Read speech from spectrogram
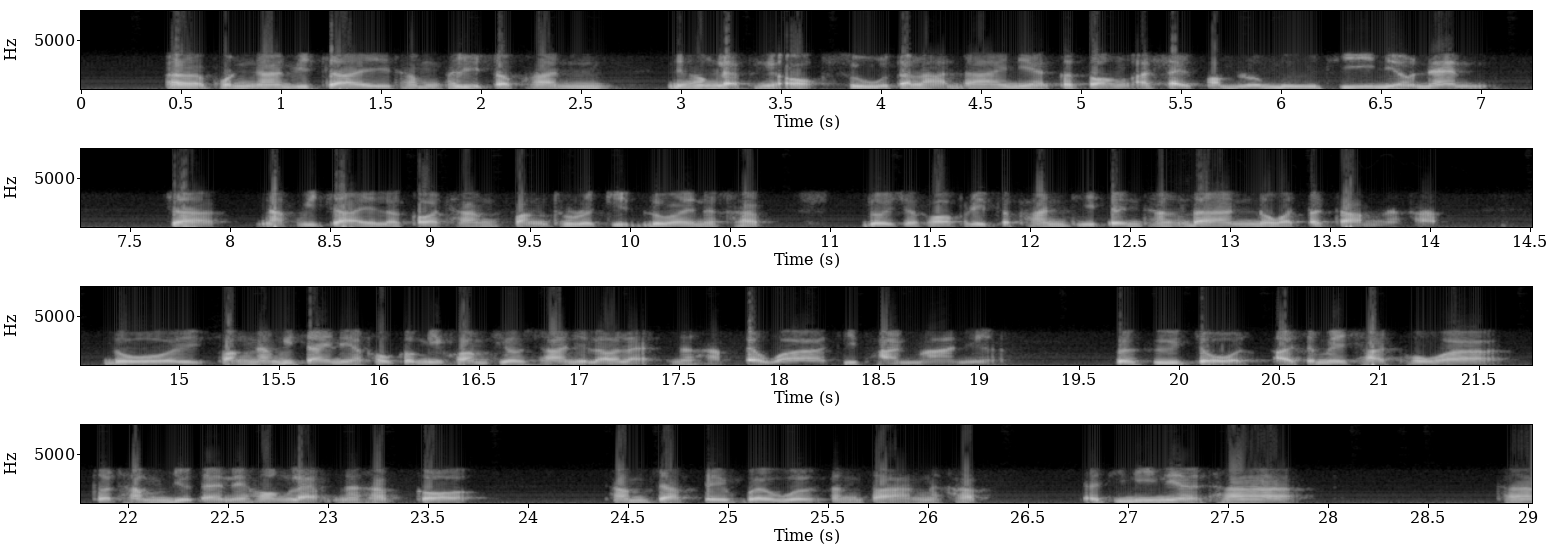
ำผลงานวิจัยทำผลิตภัณฑ์ ในห้องแลบให้ออกสู่ตลาดได้เนี่ย ก็ต้องอาศัยความร่วมมือที่เหนียวแน่นจากนักวิจัยแล้วก็ทางฝั่งธุรกิจด้วยนะครับ โดยเฉพาะผลิตภัณฑ์ที่เป็นทางด้านนวัตกรรมนะครับ โดยฝั่งนักวิจัยเนี่ยเขาก็มีความเชี่ยวชาญอยู่แล้วแหละนะครับ แต่ว่าที่ผ่านมาเนี่ย ก็คือโจทย์อาจจะไม่ชัด เพราะว่าก็ทำอยู่แต่ในห้องแล็บนะครับ ก็ทำจาก paperwork ต่างๆนะครับ แต่ทีนี้เนี่ยถ้าถ้า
